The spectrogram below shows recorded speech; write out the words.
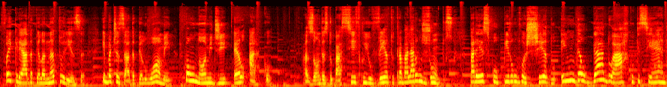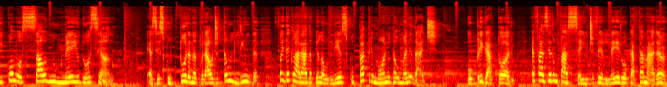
foi criada pela natureza e batizada pelo homem com o nome de El Arco. As ondas do Pacífico e o vento trabalharam juntos para esculpir um rochedo em um delgado arco que se ergue colossal no meio do oceano. Essa escultura natural de tão linda foi declarada pela Unesco Patrimônio da Humanidade. Obrigatório é fazer um passeio de veleiro ou catamarã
